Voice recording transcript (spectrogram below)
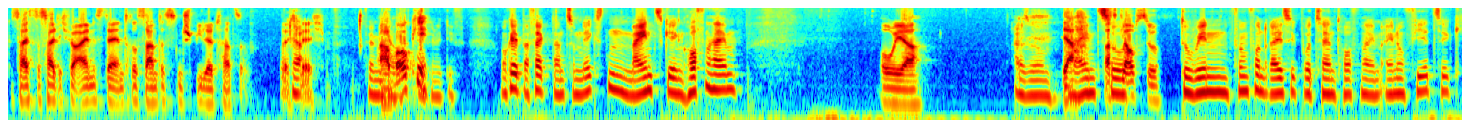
Das heißt, das halte ich für eines der interessantesten Spiele tatsächlich. Ja, Aber auch, okay. Definitiv. Okay, perfekt. Dann zum nächsten. Mainz gegen Hoffenheim. Oh ja. Also ja, Mainz was so glaubst du? To win 35%, Hoffenheim 41%.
